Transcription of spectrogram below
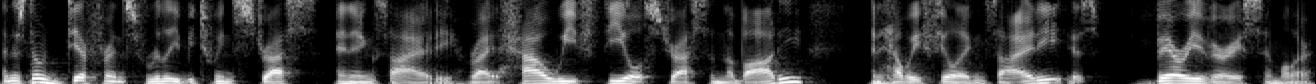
And there's no difference really between stress and anxiety, right? How we feel stress in the body and how we feel anxiety is very, very similar.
